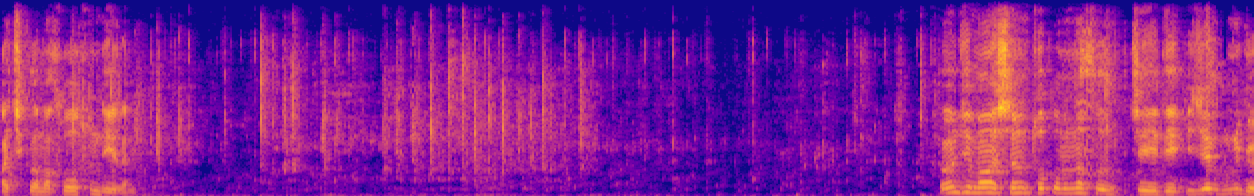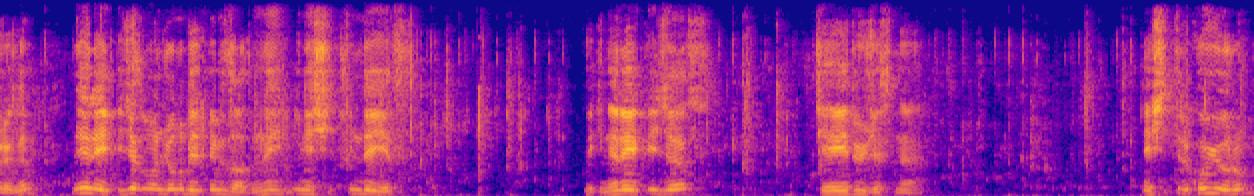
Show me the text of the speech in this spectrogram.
açıklaması olsun diyelim. Önce maaşların toplamını nasıl C7'ye ekleyeceğiz bunu görelim. Nereye ekleyeceğiz? Önce onu belirtmemiz lazım. Ne? Yine şifrindeyiz. Peki nereye ekleyeceğiz? C7 hücresine. Eşitleri koyuyorum.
